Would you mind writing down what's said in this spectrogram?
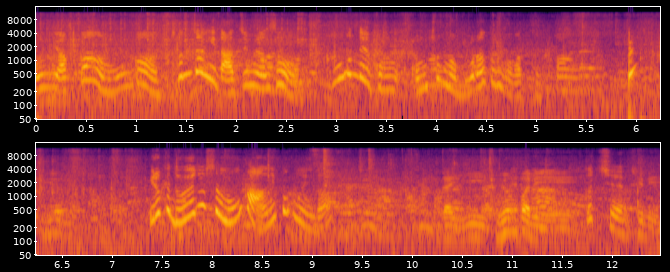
여기, 약- 여기 약간 뭔가 천장이 낮으면서 한 군데 검- 엄청 막 몰아든 것 같아. 빵. 이렇게 놓여졌으면 뭔가 안 이뻐 보인다. 그러니까 이 조명빨이 그치? 확실히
